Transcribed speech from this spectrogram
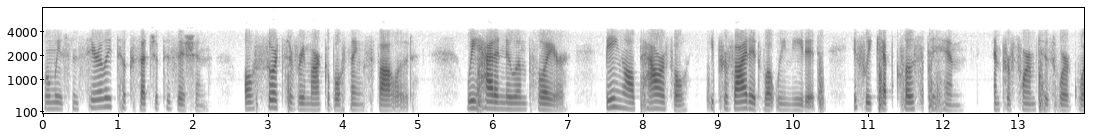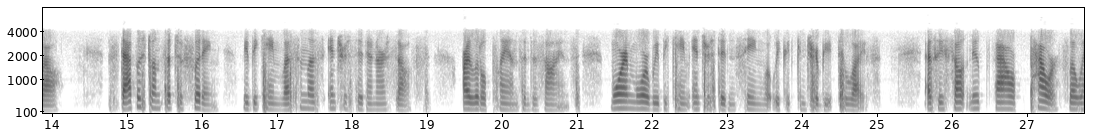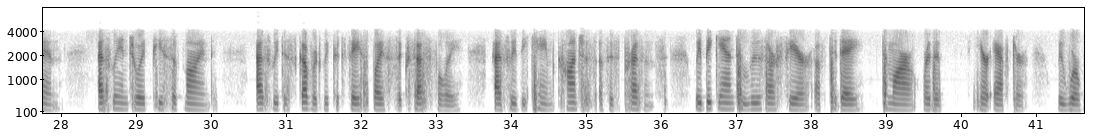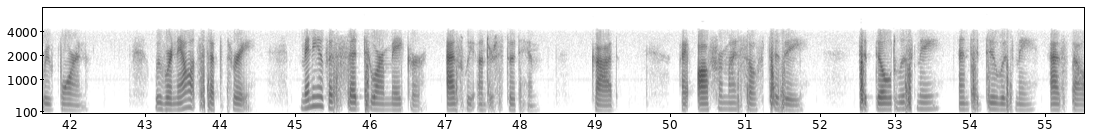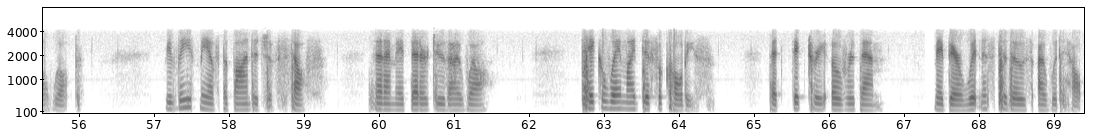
When we sincerely took such a position, all sorts of remarkable things followed. We had a new employer. Being all powerful, he provided what we needed if we kept close to him and performed his work well. Established on such a footing, we became less and less interested in ourselves, our little plans and designs. More and more, we became interested in seeing what we could contribute to life. As we felt new power flow in, as we enjoyed peace of mind, as we discovered we could face life successfully, as we became conscious of His presence, we began to lose our fear of today, tomorrow, or the hereafter. We were reborn. We were now at step three. Many of us said to our Maker, as we understood Him, God, I offer myself to Thee, to build with me and to do with me as Thou wilt. Relieve me of the bondage of self that I may better do thy will. Take away my difficulties, that victory over them may bear witness to those I would help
